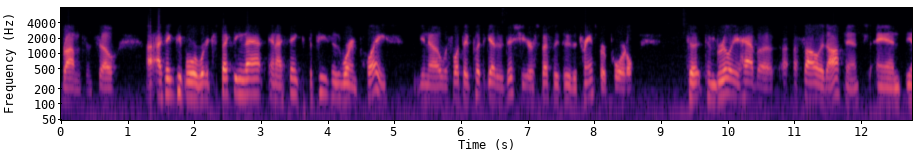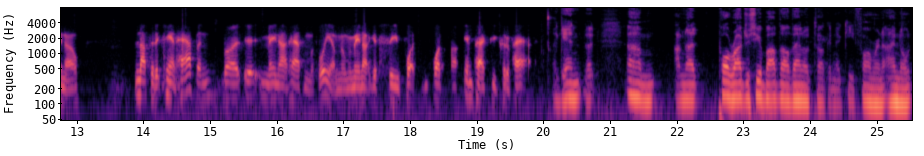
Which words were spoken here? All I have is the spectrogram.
Robinson. So I think people were expecting that, and I think the pieces were in place you know, with what they put together this year, especially through the transfer portal, to to really have a, a solid offense. And you know, not that it can't happen, but it may not happen with Liam, and we may not get to see what what uh, impact he could have had. Again, but, um, I'm not Paul Rogers here, Bob Valvano talking to Keith Farmer, and I don't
